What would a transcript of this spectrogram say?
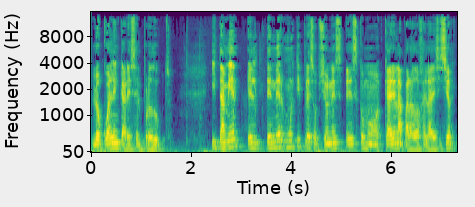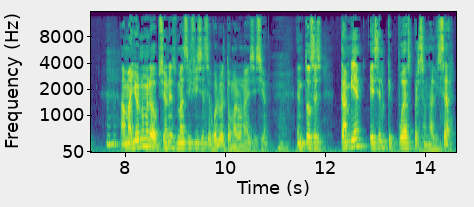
lo cual encarece el producto. Y también el tener múltiples opciones es como caer en la paradoja de la decisión a mayor número de opciones, más difícil se vuelve tomar una decisión. Entonces, también es el que puedas personalizar.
